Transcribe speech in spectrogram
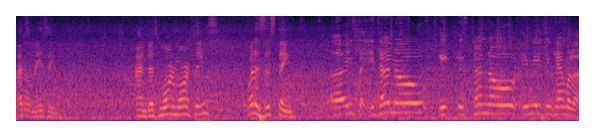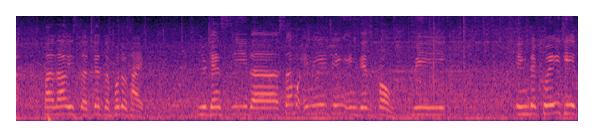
That's amazing. And there's more and more things. What is this thing? Uh, it's the eternal, e- external imaging camera, but now it's the, just a prototype. You can see the thermal imaging in this phone. We integrated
